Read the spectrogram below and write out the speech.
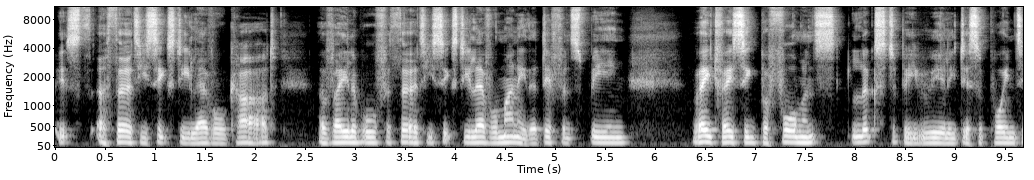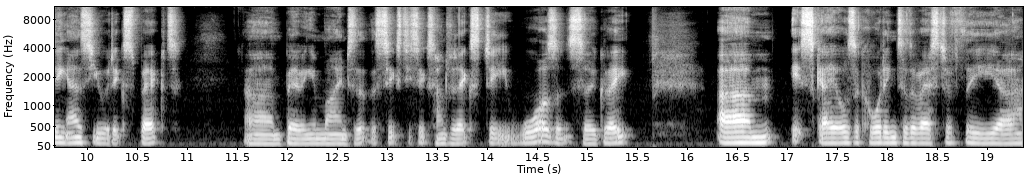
it's a 3060 level card available for 3060 level money. The difference being ray tracing performance looks to be really disappointing as you would expect. Um, bearing in mind that the 6600 XT wasn't so great. Um, it scales according to the rest of the uh,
